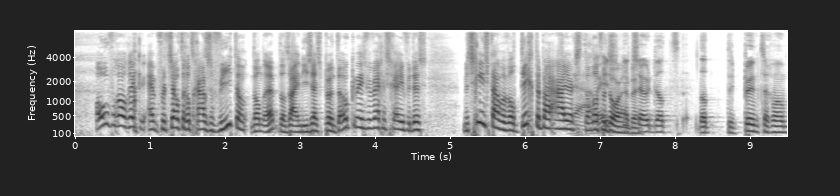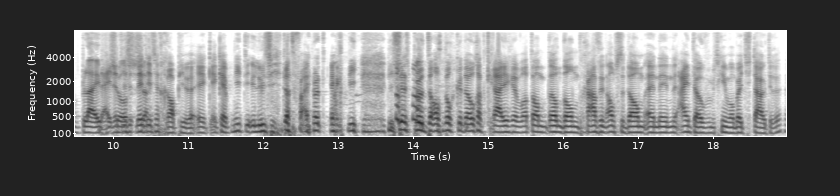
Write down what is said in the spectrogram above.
overal rekening. En voor hetzelfde geld gaan ze failliet. Dan, dan, hè, dan zijn die zes punten ook ineens weer weggeschreven. Dus misschien staan we wel dichter bij Ajax dan dat we door hebben. Het is niet zo dat, dat die punten gewoon blijven Nee, zoals is, ze dit is een grapje. Ik, ik heb niet de illusie dat Feyenoord echt die, die zes punten alsnog cadeau gaat krijgen. Want dan, dan, dan gaan ze in Amsterdam en in Eindhoven misschien wel een beetje stuiteren.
